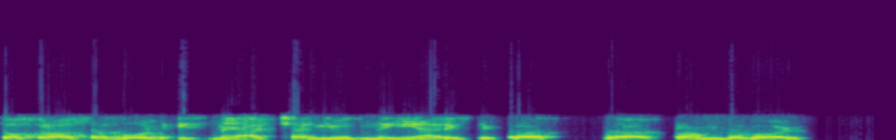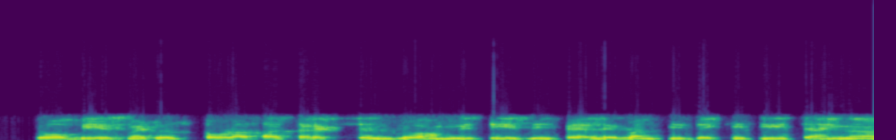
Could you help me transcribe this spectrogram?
तो क्रॉस द बोर्ड इतने अच्छा न्यूज़ नहीं आ रही थी क्रॉस फ्रॉम द वर्ल्ड तो बेस मेटल्स थोड़ा सा करेक्शन जो हमने तेज़ी पहले बनती देखी थी चाइना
